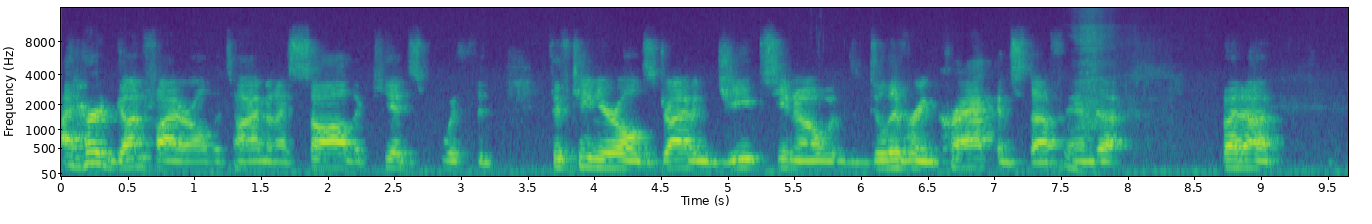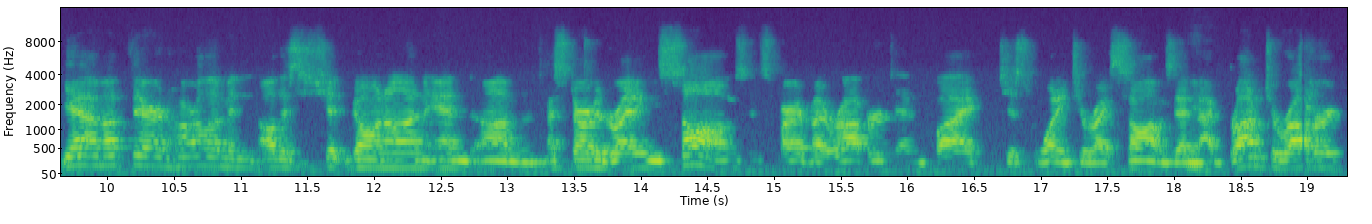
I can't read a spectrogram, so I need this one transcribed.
I heard gunfire all the time and I saw the kids with the 15 year olds driving jeeps you know delivering crack and stuff and uh, but uh, yeah, I'm up there in Harlem and all this shit going on, and um, I started writing these songs inspired by Robert and by just wanting to write songs. And I brought them to Robert,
